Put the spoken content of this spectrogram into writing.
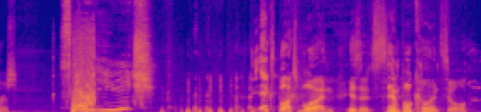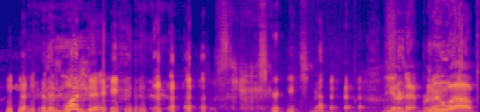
What rumors? Screech! The Xbox One is a simple console. and then one day, Screech. the internet blew up.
